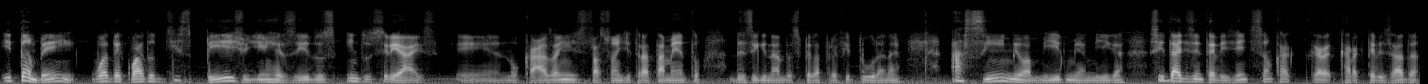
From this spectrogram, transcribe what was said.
E também o adequado despejo de resíduos industriais, no caso, em estações de tratamento designadas pela prefeitura. Né? Assim, meu amigo, minha amiga, cidades inteligentes são car caracterizadas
